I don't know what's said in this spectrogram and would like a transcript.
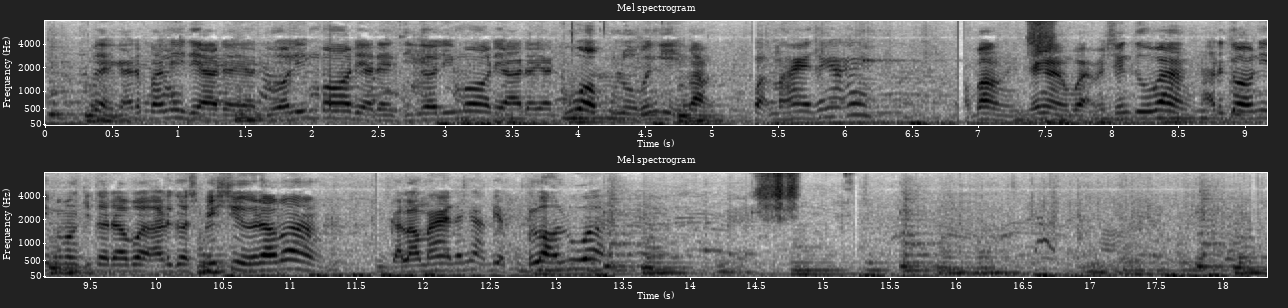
Spek kat depan ni dia ada yang 25, dia ada yang 35, dia ada yang 20 ringgit bang. Buat mahal sangat eh. Bang, jangan buat macam tu bang. Harga ni memang kita dah buat harga special dah bang. Kalau mahal sangat biar aku belah dulu lah.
